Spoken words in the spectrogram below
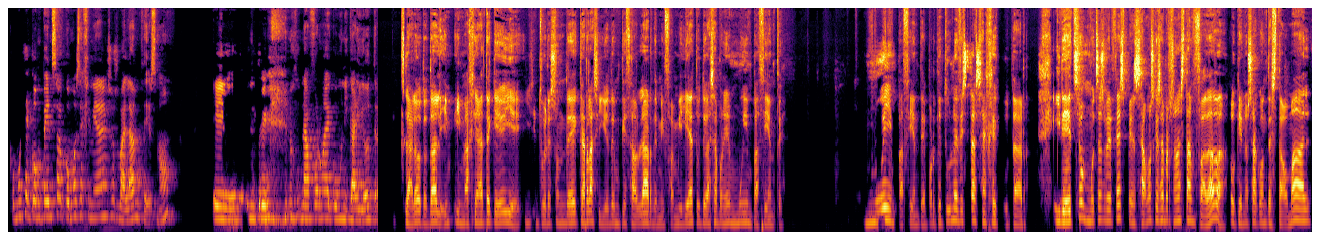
¿Cómo se compensa o cómo se generan esos balances, ¿no? Eh, entre una forma de comunicar y otra. Claro, total. Imagínate que, oye, tú eres un de Carla, si yo te empiezo a hablar de mi familia, tú te vas a poner muy impaciente. Muy impaciente, porque tú necesitas ejecutar. Y de hecho, muchas veces pensamos que esa persona está enfadada, o que no se ha contestado mal,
